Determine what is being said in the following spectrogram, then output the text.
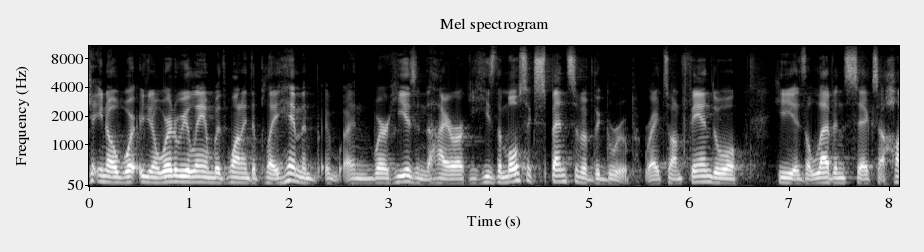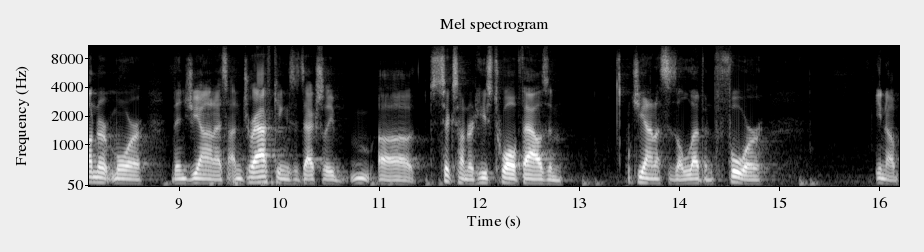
you know where you know where do we land with wanting to play him and and where he is in the hierarchy? He's the most expensive of the group right? So on FanDuel he is 11-6 100 more than Giannis. On DraftKings it's actually uh, 600 he's 12,000 Giannis is 11-4 you know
